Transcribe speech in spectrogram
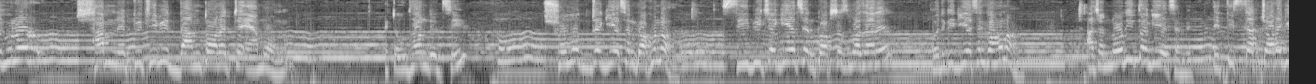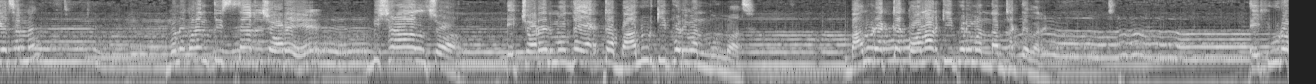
এগুলোর সামনে পৃথিবীর দামটা অনেকটা এমন। একটা উদাহরণ দিচ্ছি। সমুদ্রে গিয়েছেন কখনো? সি বিচে গিয়েছেন কক্সেস বাজারে? ওদিকে গিয়েছেন কখনো? আচ্ছা নদী তো গিয়েছেন। এই তিস্তার চরে গিয়েছেন না? মনে করেন তিস্তার চরে বিশাল চর। এই চরের মধ্যে একটা বালুর কি পরিমাণ মূল্য আছে? বালুর একটা কণার কি পরিমাণ দাম থাকতে পারে? এই পুরো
